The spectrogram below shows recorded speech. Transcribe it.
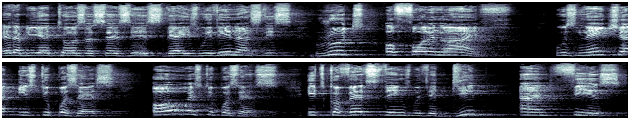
A.W. Tozer says this there is within us this root of fallen life, whose nature is to possess, always to possess. It covets things with a deep and fierce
